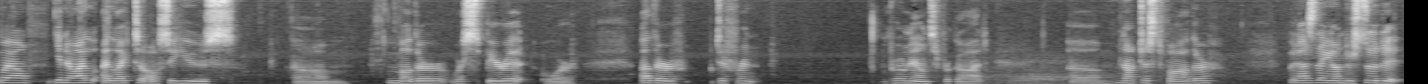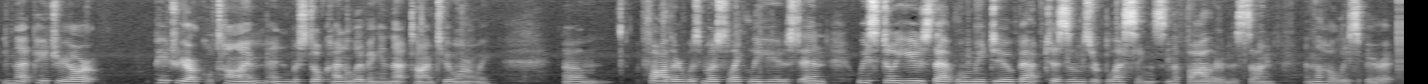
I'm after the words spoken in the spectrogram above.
Well, you know, I, I like to also use um, Mother or Spirit or other different pronouns for God. Um, not just Father, but as they understood it in that patriarch, patriarchal time, and we're still kind of living in that time too, aren't we? Um, Father was most likely used, and we still use that when we do baptisms or blessings, and the Father and the Son and the Holy Spirit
